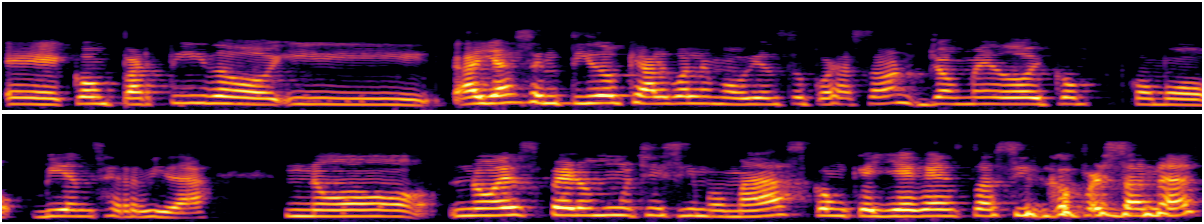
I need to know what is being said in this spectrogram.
eh, compartido y haya sentido que algo le movió en su corazón, yo me doy como bien servida. No, no espero muchísimo más con que lleguen estas cinco personas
